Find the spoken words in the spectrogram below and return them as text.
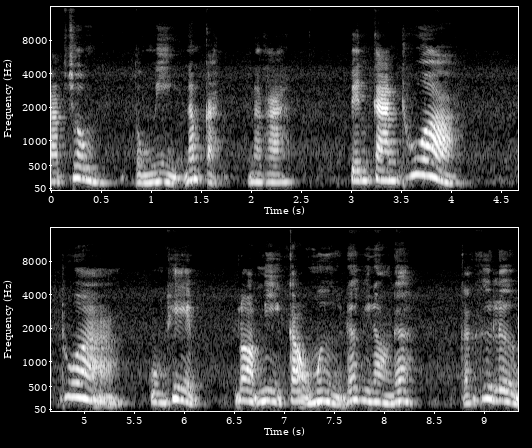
รับชมตรงนี้น้ำกัดนะคะ เป็นการทั่วทั่วกรุงเทพรอบนี้เก้ามือเด้อพี่น้องเด้อก็คือเริ่ม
